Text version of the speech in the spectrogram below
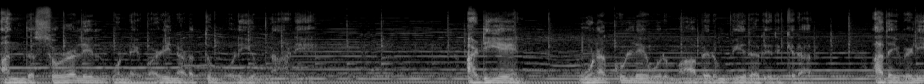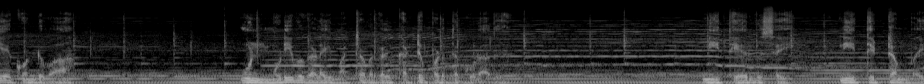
அந்த சுழலில் உன்னை வழிநடத்தும் ஒளியும் நானே. அடியேன் உனக்குள்ளே ஒரு மாபெரும் வீரர் இருக்கிறார். அதை வெளியே கொண்டு வா. உன் முடிவுகளை மற்றவர்கள் கட்டுப்படுத்தக்கூடாது. நீ தேர்வு செய் நீ திட்டம் வை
